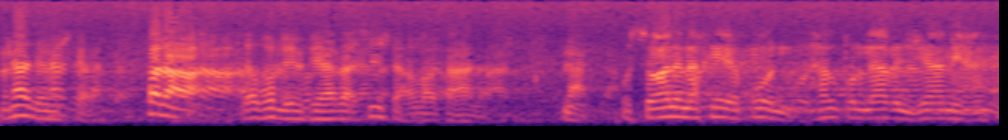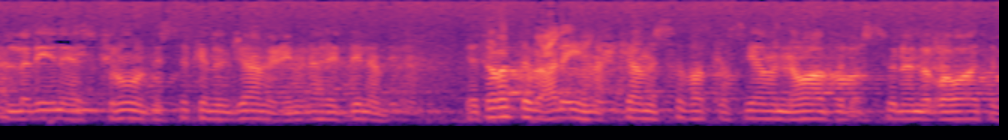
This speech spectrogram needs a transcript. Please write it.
من هذه المشكلة. فلا يظهر لي فيها بأس إن شاء الله تعالى. نعم. والسؤال الأخير يقول هل طلاب الجامعة الذين يسكنون في السكن الجامعي من أهل الدلم يترتب عليهم أحكام السفر كصيام النوافل والسنن الرواتب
